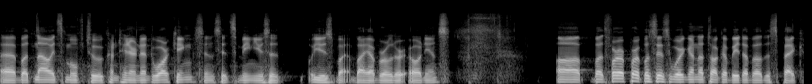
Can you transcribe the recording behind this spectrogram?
but now it's moved to container networking since it's being used, used by, by a broader audience. but for our purposes, we're going to talk a bit about the spec.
